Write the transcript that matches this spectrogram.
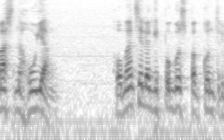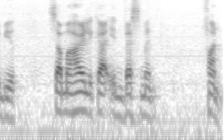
mas nahuyang. Human sila gipugos pag-contribute sa Maharlika Investment Fund.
